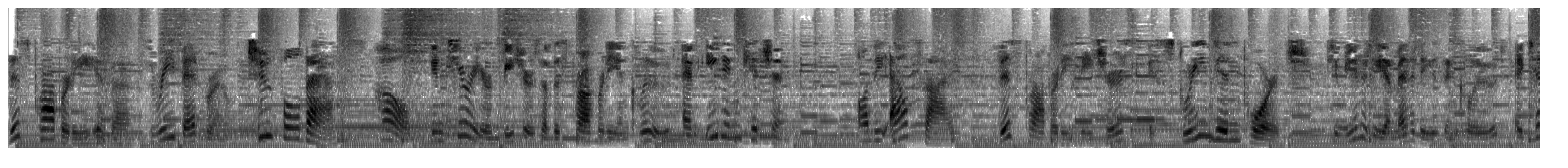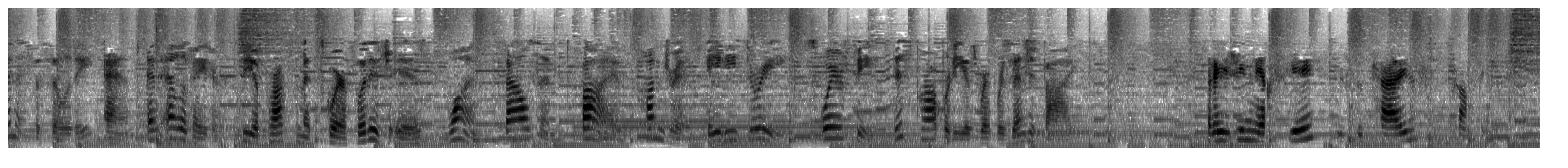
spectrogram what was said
This property is a three bedroom, two full baths home. Interior features of this property include an eat-in kitchen. On the outside, this property features a screened-in porch. Community amenities include a tennis facility and an elevator. The approximate square footage is 1,583 square feet. This property is represented by Régine Mercier with the Company.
